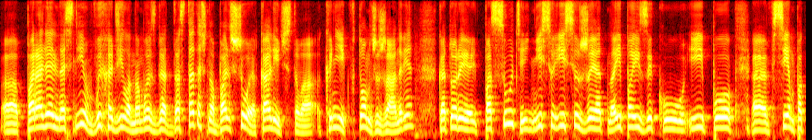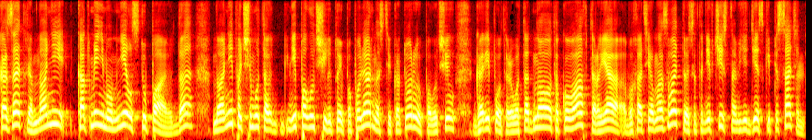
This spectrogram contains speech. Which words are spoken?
а, параллельно с ним выходило, на мой взгляд, достаточно большое количество книг в том же жанре, которые, по сути, не и сюжетно, и по языку, и по э, всем показателям, но они как минимум не уступают, да, но они почему-то не получили той популярности, которую получил Гарри Поттер. Вот одного такого автора я бы хотел назвать, то есть это не в чистом виде детский писатель,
